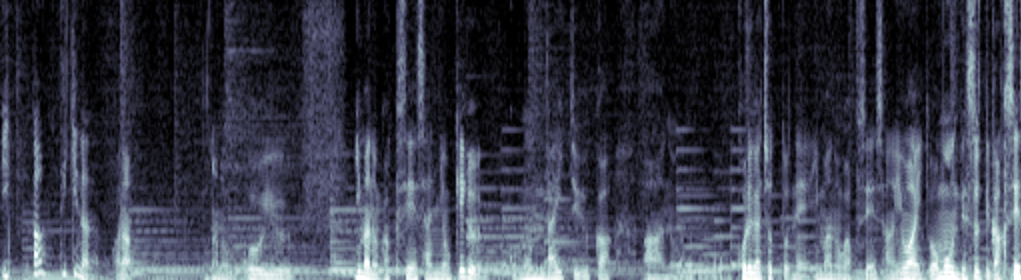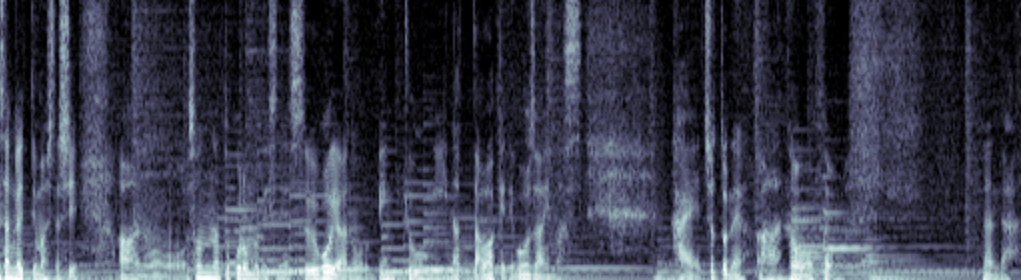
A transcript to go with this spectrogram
一般的ななのかな。あの、こういう、今の学生さんにおけるこう問題というか、あのこれがちょっとね、今の学生さん弱いと思うんですって学生さんが言ってましたし、あのそんなところもですね、すごいあの勉強になったわけでございます。はい、ちょっとね、あの、なんだ、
